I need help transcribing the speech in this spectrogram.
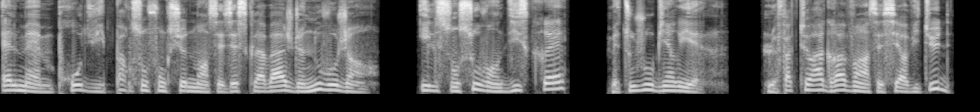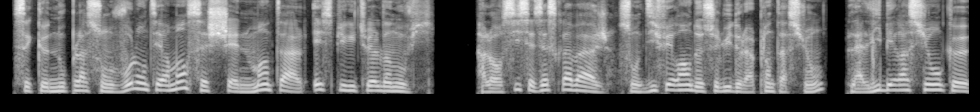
elle-même produit par son fonctionnement ces esclavages de nouveaux genres. Ils sont souvent discrets, mais toujours bien réels. Le facteur aggravant à ces servitudes, c'est que nous plaçons volontairement ces chaînes mentales et spirituelles dans nos vies. Alors si ces esclavages sont différents de celui de la plantation, la libération que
